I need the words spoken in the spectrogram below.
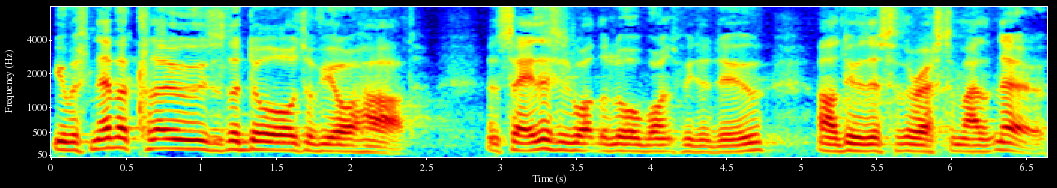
You must never close the doors of your heart and say, This is what the Lord wants me to do. I'll do this for the rest of my life. No.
